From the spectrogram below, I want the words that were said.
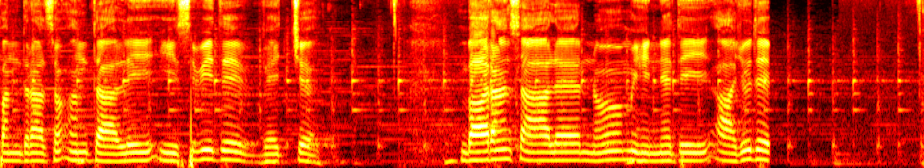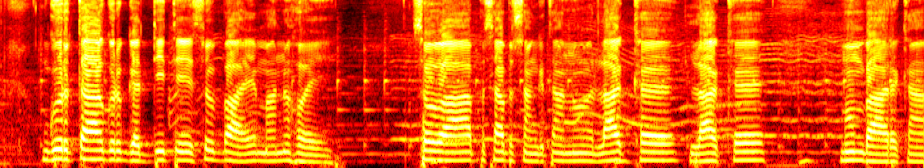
1539 ਈਸਵੀ ਦੇ ਵਿੱਚ 12 ਸਾਲ 9 ਮਹੀਨੇ ਦੀ ਆਯੂ ਦੇ ਗੁਰਤਾ ਗੁਰਗੱਦੀ ਤੇ ਸੁਭਾਏ ਮਨ ਹੋਏ। ਸੋ ਆਪ ਸਭ ਸੰਗਤਾਂ ਨੂੰ ਲੱਖ ਲੱਖ ਮੁਬਾਰਕਾਂ।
